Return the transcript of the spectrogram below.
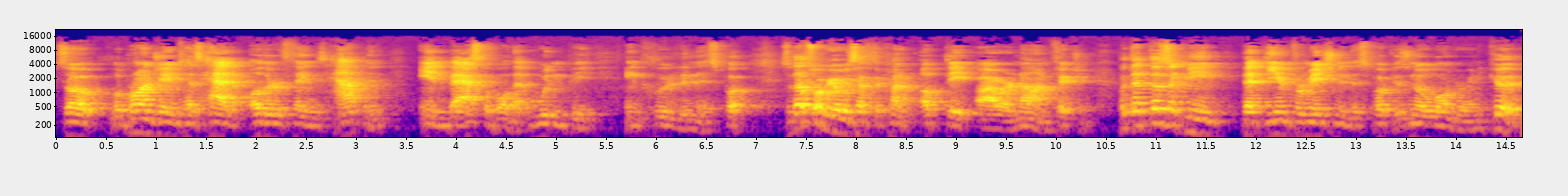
So LeBron James has had other things happen in basketball that wouldn't be included in this book. So that's why we always have to kind of update our nonfiction. But that doesn't mean that the information in this book is no longer any good.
